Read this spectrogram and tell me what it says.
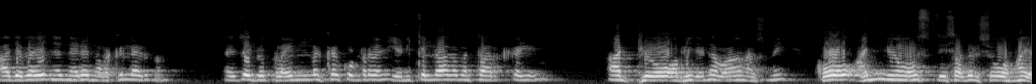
ആ ജപയജ്ഞം നേരെ നടക്കില്ലായിരുന്നു. എന്നുവെച്ചാൽ ഇപ്പോൾ പ്ലെയിനിലൊക്കെ കൊണ്ടുവരാൻ എനിക്കല്ലാതെ മറ്റാർക്ക് കഴിയും? ആഠ്യോ അഭിജനവാനസ്മി കോ അന്യോസ്തി സദൃശോമയ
